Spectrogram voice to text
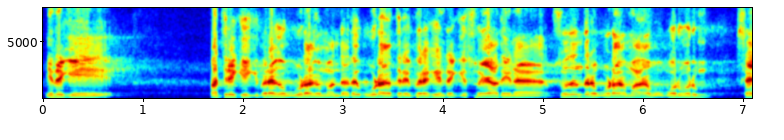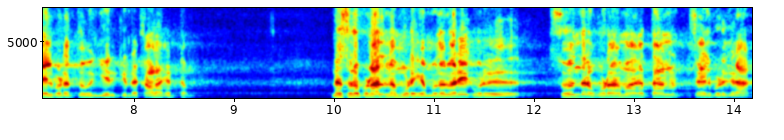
இன்றைக்கு பத்திரிகைக்கு பிறகு ஊடகம் வந்தது. ஊடகத்திற்கு பிறகு இன்றைக்கு சுயாதீன சுதந்திர ஊடகமாக ஒவ்வொருவரும் செயல்பட துவங்கி இருக்கின்ற காலகட்டம். என்ன சொல்லப்போனால் நம்முடைய முதல்வரே ஒரு சுதந்திர ஊடகமாகத்தான் செயல்படுகிறார்.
